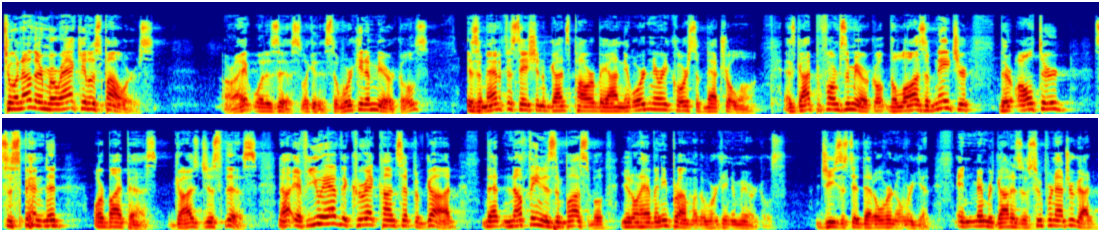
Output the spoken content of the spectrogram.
To another, miraculous powers. All right, what is this? Look at this. The working of miracles is a manifestation of God's power beyond the ordinary course of natural law. As God performs the miracle, the laws of nature, they're altered, suspended, or bypassed. God's just this. Now, if you have the correct concept of God, that nothing is impossible, you don't have any problem with the working of miracles. Jesus did that over and over again. And remember, God is a supernatural God,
